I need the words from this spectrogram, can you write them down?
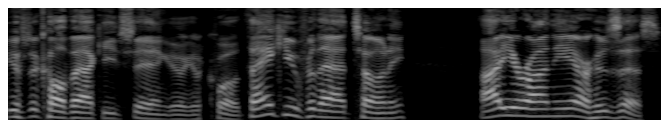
have to call back each day and get a quote. Thank you for that, Tony. Hi, you're on the air. Who's this?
